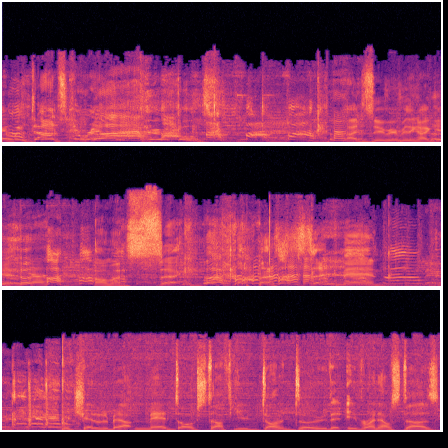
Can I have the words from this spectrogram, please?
and we danced around in circles. I deserve everything I get. I'm a sick, I'm a sick man. We chatted about mad dog stuff you don't do that everyone else does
